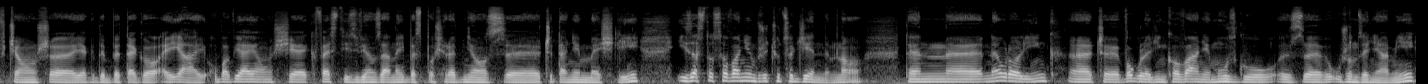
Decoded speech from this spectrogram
wciąż e, jak gdyby tego AI, obawiają się kwestii związanej bezpośrednio z e, czytaniem myśli i zastosowaniem w życiu codziennym. No, ten Neurolink, czy w ogóle linkowanie mózgu z urządzeniami,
